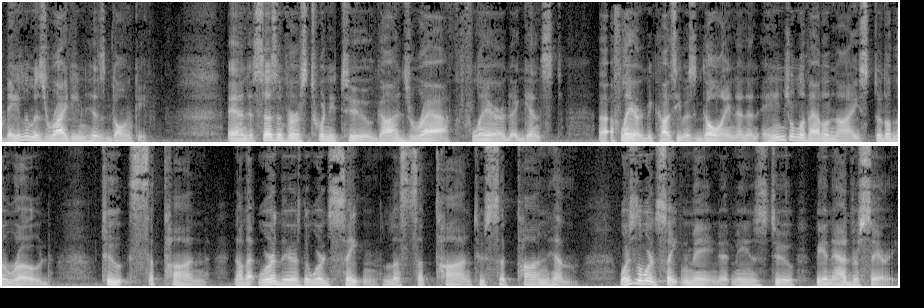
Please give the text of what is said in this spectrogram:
Balaam is riding his donkey. And it says in verse 22, God's wrath flared against, uh, flared because he was going, and an angel of Adonai stood on the road to Satan. Now that word there is the word Satan, le Satan, to Satan him. What does the word Satan mean? It means to be an adversary,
